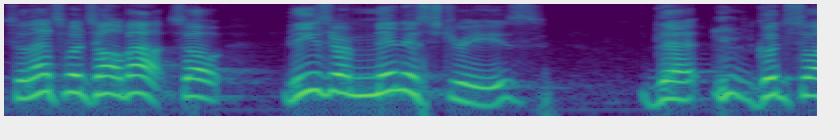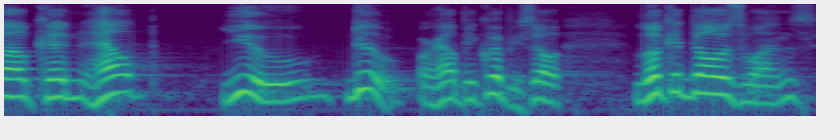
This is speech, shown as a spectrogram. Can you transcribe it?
so that's what it's all about. So these are ministries that Good Soil can help you do or help equip you. So look at those ones,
